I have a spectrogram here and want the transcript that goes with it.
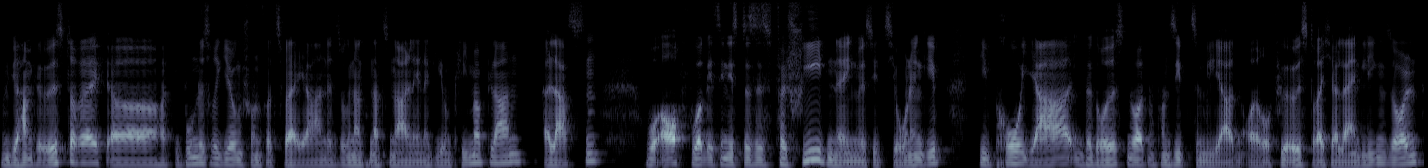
Und wir haben für Österreich, äh, hat die Bundesregierung schon vor zwei Jahren den sogenannten Nationalen Energie- und Klimaplan erlassen, wo auch vorgesehen ist, dass es verschiedene Investitionen gibt, die pro Jahr in der Größenordnung von 17 Milliarden Euro für Österreich allein liegen sollen.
